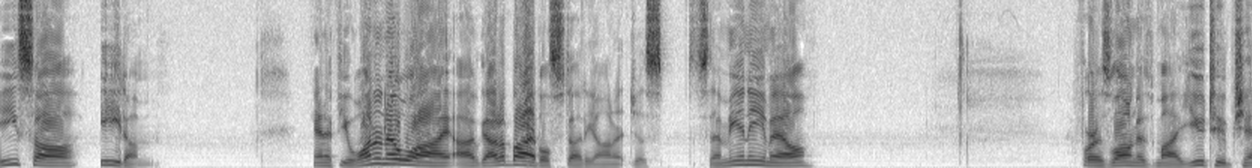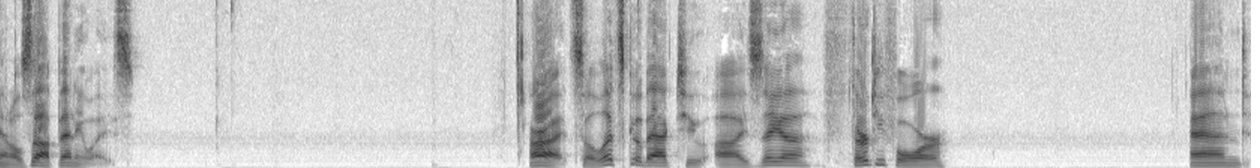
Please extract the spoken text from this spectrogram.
Esau, Edom. And if you want to know why, I've got a Bible study on it. Just send me an email for as long as my YouTube channel's up, anyways. All right, so let's go back to Isaiah 34 and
